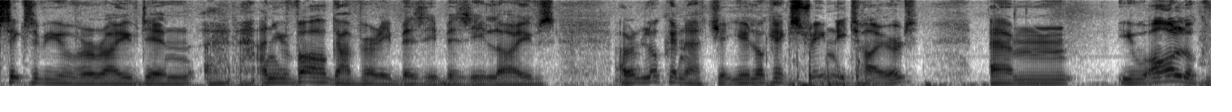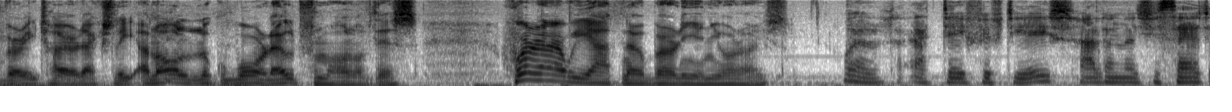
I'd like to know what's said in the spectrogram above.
six of you have arrived in, uh, and you've all got very busy, busy lives. I'm looking at you. You look extremely tired. Um, you all look very tired, actually, and all look worn out from all of this. Where are we at now, Bernie, in your eyes? Well, at day 58, Alan, as you said,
